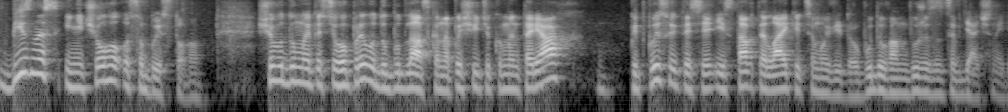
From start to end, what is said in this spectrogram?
Бізнес і нічого особистого. Що ви думаєте з цього приводу? Будь ласка, напишіть у коментарях, підписуйтеся і ставте лайки цьому відео. Буду вам дуже за це вдячний.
